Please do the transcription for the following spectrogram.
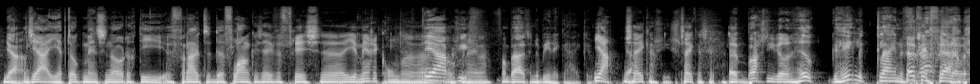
Ja, Want ja, je hebt ook mensen nodig die vanuit de flank eens even fris eh, je merk onder eh, ja precies. overnemen. Van buiten naar binnen kijken. Ja, zeker, precies. zeker, zeker. Eh, Bas die wil een heel, hele kleine vraag, stellen. Dat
